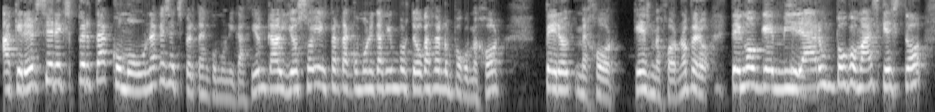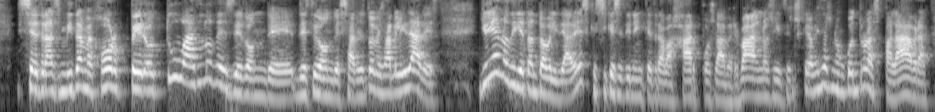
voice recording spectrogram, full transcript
a querer ser experta como una que es experta en comunicación. Claro, yo soy experta en comunicación, pues tengo que hacerlo un poco mejor, pero mejor, ¿qué es mejor, no? Pero tengo que mirar un poco más que esto se transmita mejor, pero tú hazlo desde donde, desde donde sabes. Entonces, habilidades. Yo ya no diría tanto habilidades, que sí que se tienen que trabajar, pues la verbal, no sé, es que a veces no encuentro las palabras.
